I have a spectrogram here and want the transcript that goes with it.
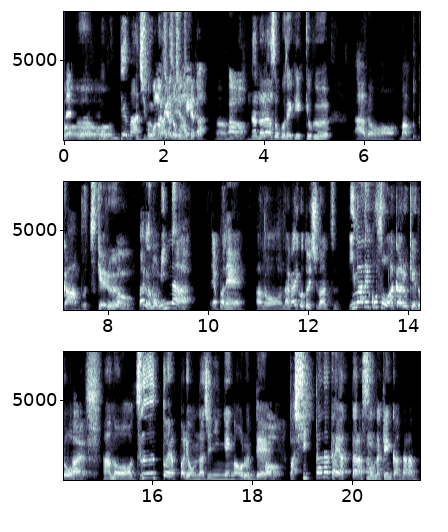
ね。もうほんで、まあ自そこ分のけ、そこのけと。うんあだからそこで結局、あの、まあ、ガンぶつける。うんだけどもうみんな、やっぱね、あの、長いこと一番つ、今でこそわかるけど、はい。あの、ずーっとやっぱり同じ人間がおるんで、やっぱ知った仲やったらそんな喧嘩にならん。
